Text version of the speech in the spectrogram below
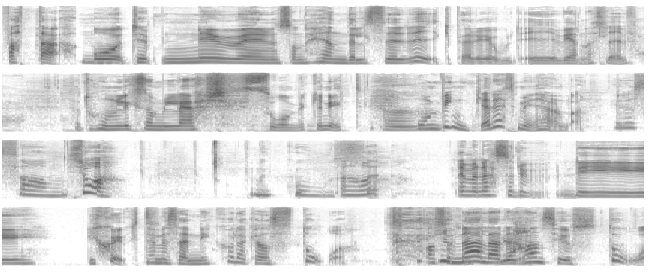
fatta. Och typ nu är det en sån händelserik period i Viennas liv. Så att hon liksom lär sig så mycket nytt. Hon vinkade till mig häromdagen. Är det sant? Så! Men gose. Ja. Nej men alltså det, det, är- det är sjukt. Nej men sen Nikola kan stå. Alltså när lärde han sig att stå?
